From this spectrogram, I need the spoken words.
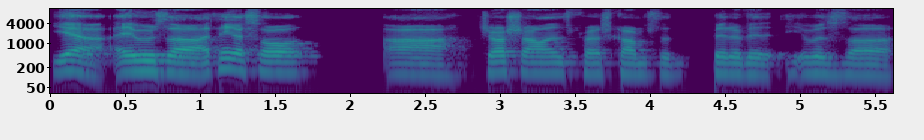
Yeah, it was. Uh, I think I saw uh Josh Allen's press conference. A bit of it. It was uh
